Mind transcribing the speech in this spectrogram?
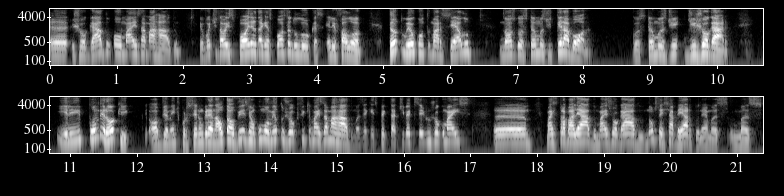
uh, jogado ou mais amarrado? Eu vou te dar o um spoiler da resposta do Lucas. Ele falou: tanto eu quanto o Marcelo, nós gostamos de ter a bola. gostamos de, de jogar. E ele ponderou que, obviamente, por ser um Grenal, talvez em algum momento o jogo fique mais amarrado, mas é que a expectativa é que seja um jogo mais, uh, mais trabalhado, mais jogado, não sei se aberto, né, mas, mas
